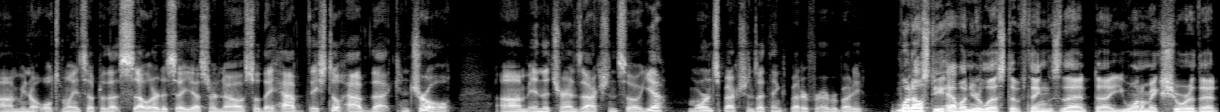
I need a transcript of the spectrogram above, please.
Um, you know ultimately it's up to that seller to say yes or no. So they have they still have that control um, in the transaction. So yeah more inspections i think better for everybody. What else do you have on your list of things that uh, you want to make sure that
